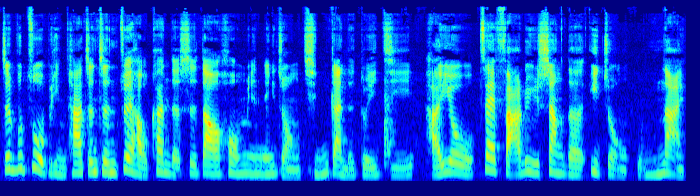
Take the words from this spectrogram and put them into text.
这部作品它真正最好看的是到后面那种情感的堆积，还有在法律上的一种无奈，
